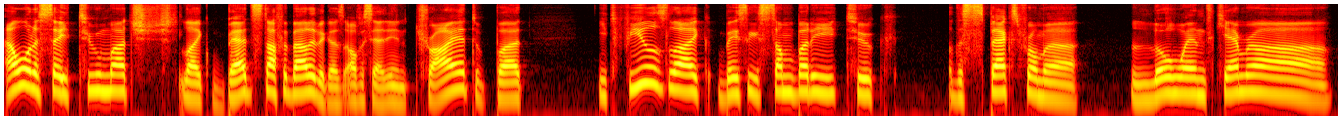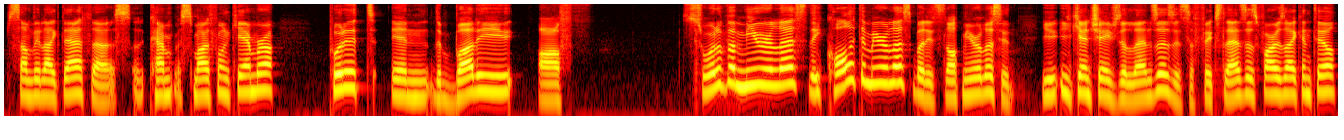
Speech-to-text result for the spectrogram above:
I don't want to say too much like bad stuff about it because obviously I didn't try it, but it feels like basically somebody took the specs from a low end camera, something like that, a cam- smartphone camera, put it in the body of sort of a mirrorless. They call it a mirrorless, but it's not mirrorless. It, you, you can't change the lenses. It's a fixed lens as far as I can tell.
